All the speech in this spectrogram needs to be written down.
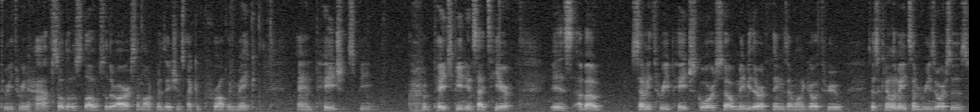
three, three and a half, so a little slow, so there are some optimizations I could probably make. And page speed, page speed insights here is about 73 page score, so maybe there are things I want to go through. So this can eliminate some resources,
